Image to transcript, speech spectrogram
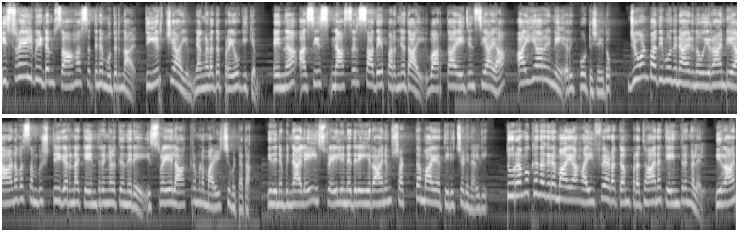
ഇസ്രയേൽ വീണ്ടും സാഹസത്തിന് മുതിർന്നാൽ തീർച്ചയായും ഞങ്ങളത് പ്രയോഗിക്കും എന്ന് അസീസ് നാസിർ സാദെ പറഞ്ഞതായി വാർത്താ ഏജൻസിയായ I R N A report ചെയ്തു. ജൂൺ പതിമൂന്നിനായിരുന്നു ഇറാന്റെ ആണവ സമ്പുഷ്ടീകരണ കേന്ദ്രങ്ങൾക്ക് നേരെ ഇസ്രയേൽ ആക്രമണം അഴിച്ചുവിട്ടത്. ഇതിനു പിന്നാലെ ഇസ്രയേലിനെതിരെ ഇറാനും ശക്തമായ തിരിച്ചടി നൽകി. തുറമുഖ നഗരമായ ഹൈഫ അടക്കം പ്രധാന കേന്ദ്രങ്ങളിൽ ഇറാൻ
